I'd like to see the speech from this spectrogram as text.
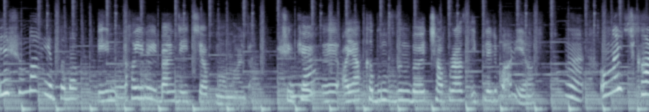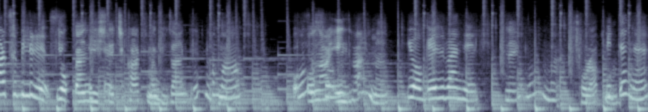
Bir de şundan yapalım. Benim, hayır hayır bence hiç yapma onlardan. Çünkü e, ayakkabımızın böyle çapraz ipleri var ya. Hı. Onları çıkartabiliriz. Yok bence işte çıkartma güzel değil mi? Tamam. O- onlar sonra- eldiven mi? Yok eldiven değil. Ne? Tamam mı? Çorap mı? Bir de ne?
